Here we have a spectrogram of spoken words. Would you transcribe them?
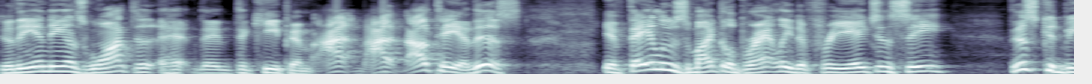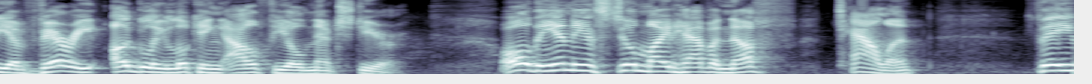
Do the Indians want to, to keep him? I, I, I'll tell you this if they lose Michael Brantley to free agency, this could be a very ugly looking outfield next year. Oh, the Indians still might have enough talent. They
